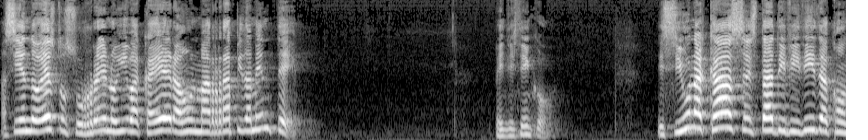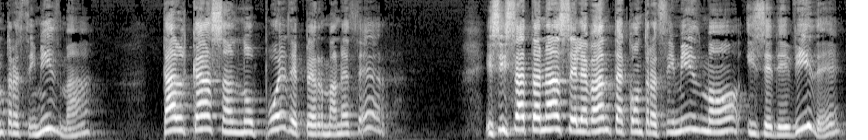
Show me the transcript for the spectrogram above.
Haciendo esto, su reino iba a caer aún más rápidamente. 25. Y si una casa está dividida contra sí misma, tal casa no puede permanecer. Y si Satanás se levanta contra sí mismo y se divide,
